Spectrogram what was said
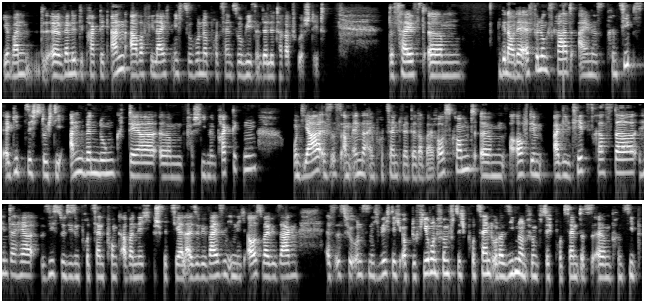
ihr wand, äh, wendet die Praktik an, aber vielleicht nicht zu 100 Prozent so, wie es in der Literatur steht. Das heißt, ähm, Genau, der Erfüllungsgrad eines Prinzips ergibt sich durch die Anwendung der ähm, verschiedenen Praktiken Und ja, es ist am Ende ein Prozentwert, der dabei rauskommt. Ähm, auf dem Agilitätsraster hinterher siehst du diesen Prozentpunkt aber nicht speziell. Also wir weisen ihn nicht aus, weil wir sagen, es ist für uns nicht wichtig, ob du 54 Prozent oder 57 Prozent des ähm, Prinzips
